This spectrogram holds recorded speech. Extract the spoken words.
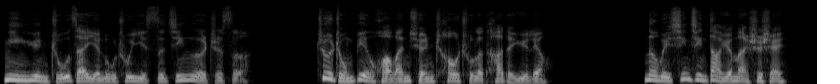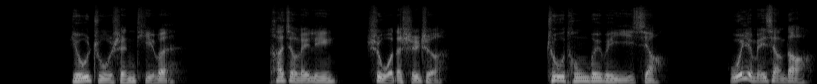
命运主宰也露出一丝惊愕之色，这种变化完全超出了他的预料。那位新晋大圆满是谁？有主神提问。他叫雷林，是我的使者。周通微微一笑，我也没想到。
